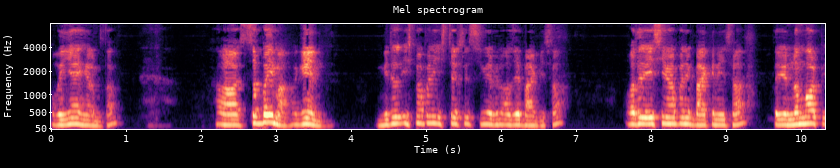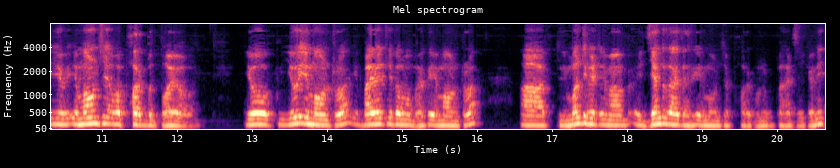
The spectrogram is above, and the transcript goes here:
अब यहाँ हेरौँ त सबैमा अगेन मिडल इस्टमा पनि स्टेट सिग्निफिकेन्ट अझै बाँकी छ अदर एसियामा पनि बाँकी नै छ त यो नम्बर यो एमाउन्ट चाहिँ अब फरक भयो अब यो यो एमाउन्ट र बायोट लेभलमा भएको एमाउन्ट र मल्टिभेट एमाउन्ट जेन्डर राख्दाखेरि एमाउन्ट चाहिँ फरक हुनुको पछाडि चाहिँ के भने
